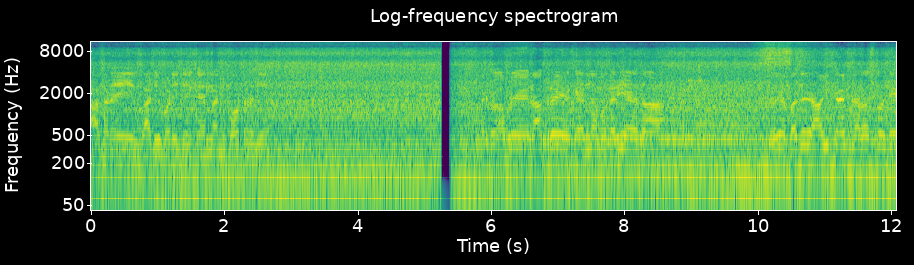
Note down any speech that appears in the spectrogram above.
આગળ એ ગાડી પડી છે, કેરલાની બોર્ડર છે. ભાઈ, તો આપણે રાત્રે કેરલામાં ઘરે હતા. જોઈએ, બધે આવી ટાઈપના રસ્તો છે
